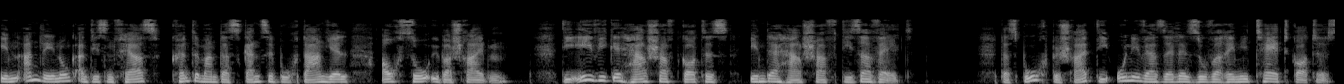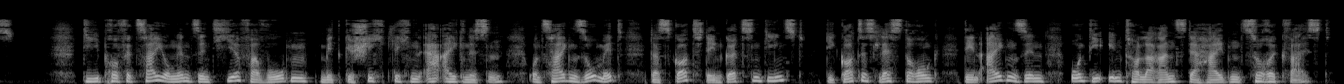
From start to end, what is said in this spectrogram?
In Anlehnung an diesen Vers könnte man das ganze Buch Daniel auch so überschreiben. Die ewige Herrschaft Gottes in der Herrschaft dieser Welt. Das Buch beschreibt die universelle Souveränität Gottes. Die Prophezeiungen sind hier verwoben mit geschichtlichen Ereignissen und zeigen somit, dass Gott den Götzendienst, die Gotteslästerung, den Eigensinn und die Intoleranz der Heiden zurückweist.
